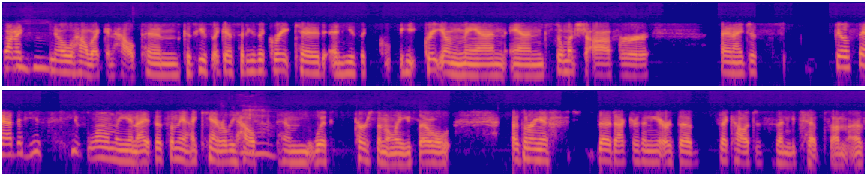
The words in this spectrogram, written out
want to mm-hmm. know how I can help him because he's, like I said, he's a great kid and he's a he, great young man and so much to offer. And I just, feel sad that he's he's lonely, and I, that's something I can't really help Yeah. him with personally. So I was wondering if the doctor has any or the psychologist has any tips on this.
